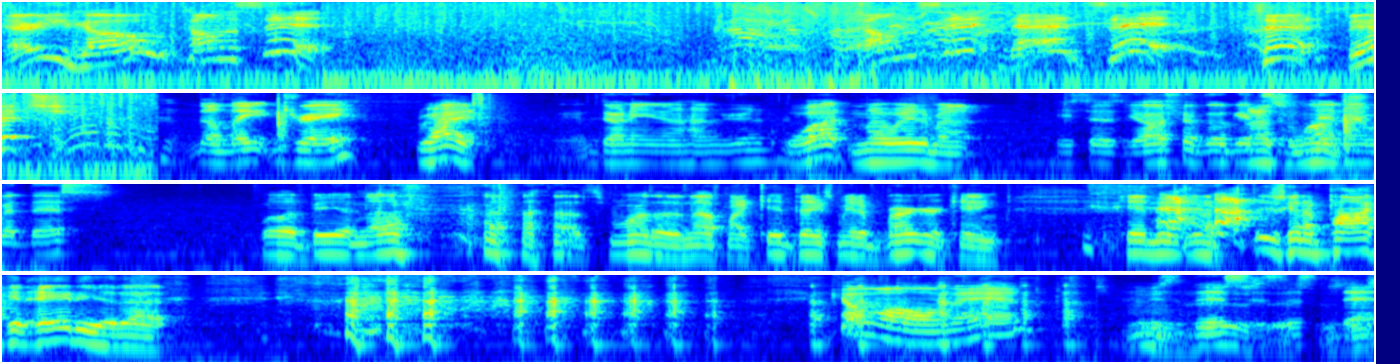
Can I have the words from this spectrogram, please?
There you go. Tell him to sit. Tell him to sit, Dad. Sit. Sit, bitch! The late Dre Right. donated 100. What? No, wait a minute. He says, y'all should go get That's some lunch. dinner with this. Will it be enough? That's more than enough. My kid takes me to Burger King. Kid, he's gonna, he's gonna pocket 80 of that. Come on, man. Who's this? who Is this Is Dad?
